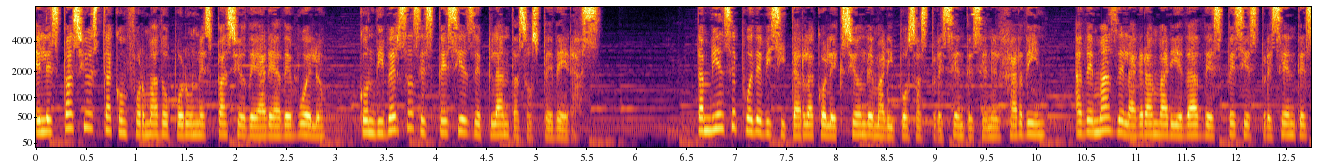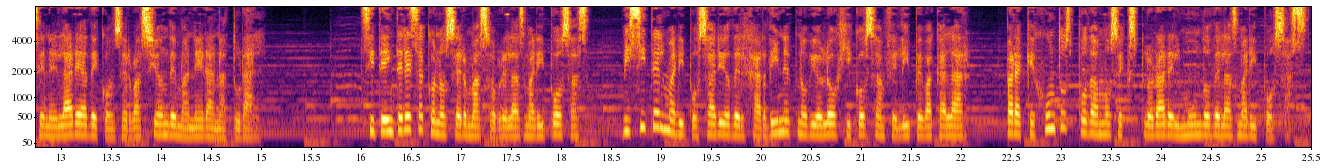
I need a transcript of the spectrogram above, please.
el espacio está conformado por un espacio de área de vuelo, con diversas especies de plantas hospederas. También se puede visitar la colección de mariposas presentes en el jardín, además de la gran variedad de especies presentes en el área de conservación de manera natural. Si te interesa conocer más sobre las mariposas, visita el mariposario del Jardín Etnobiológico San Felipe Bacalar, para que juntos podamos explorar el mundo de las mariposas.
